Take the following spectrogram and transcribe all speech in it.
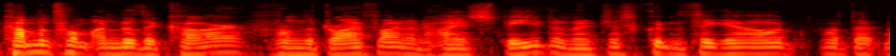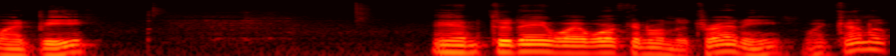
coming from under the car, from the driveline at high speed, and I just couldn't figure out what that might be. And today, while working on the tranny, I kind of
